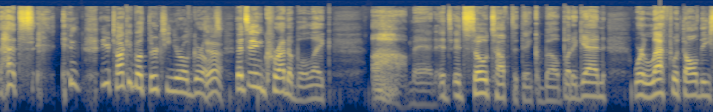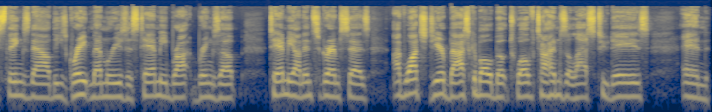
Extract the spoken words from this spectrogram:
That's you're talking about 13 year old girls. Yeah. That's incredible. Like, ah man, it's it's so tough to think about. But again, we're left with all these things now, these great memories. As Tammy brought brings up, Tammy on Instagram says, I've watched Dear Basketball about 12 times the last two days. And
